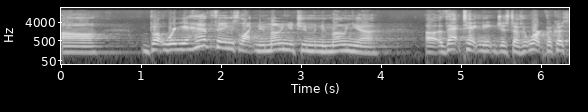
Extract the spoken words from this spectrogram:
Uh, but where you have things like pneumonia to pneumonia uh, that technique just doesn't work because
